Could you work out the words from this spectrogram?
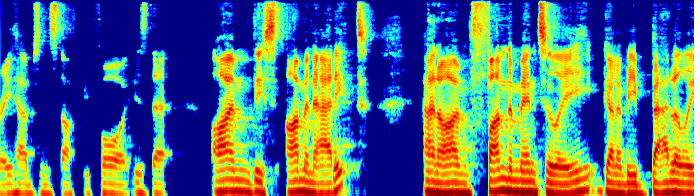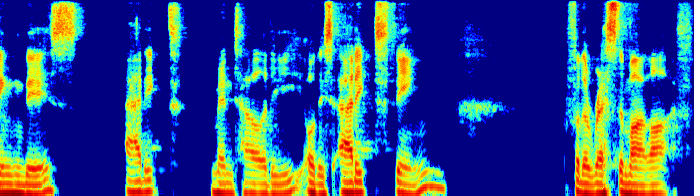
rehabs and stuff before, is that I'm this, I'm an addict and I'm fundamentally going to be battling this addict mentality or this addict thing for the rest of my life.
